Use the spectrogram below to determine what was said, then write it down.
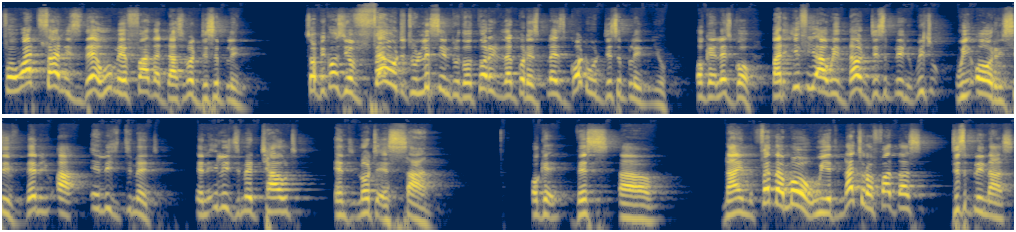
for what son is there whom a father does not discipline? So because you've failed to listen to the authority that God has placed, God will discipline you. Okay, let's go. But if you are without discipline, which we all receive, then you are illegitimate, an illegitimate child and not a son. Okay, verse uh, 9. Furthermore, we had natural fathers discipline us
